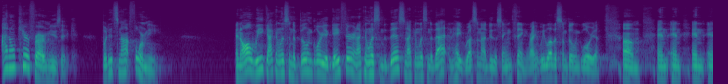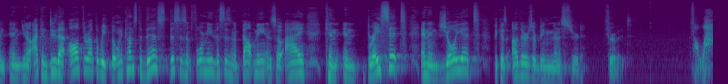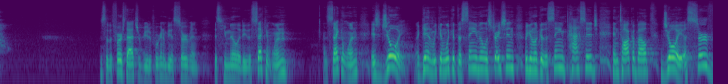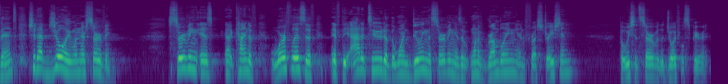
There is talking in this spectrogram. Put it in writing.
I don't care for our music, but it's not for me. And all week I can listen to Bill and Gloria Gaither, and I can listen to this, and I can listen to that. And hey, Russ and I do the same thing, right? We love us some Bill and Gloria. Um, and, and, and, and, and, you know, I can do that all throughout the week. But when it comes to this, this isn't for me, this isn't about me. And so I can embrace it and enjoy it because others are being ministered through it. I thought, wow. And so the first attribute, if we're going to be a servant, is humility. The second one, the second one is joy. Again, we can look at the same illustration, we can look at the same passage and talk about joy. A servant should have joy when they're serving. Serving is uh, kind of worthless if, if the attitude of the one doing the serving is one of grumbling and frustration, but we should serve with a joyful spirit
